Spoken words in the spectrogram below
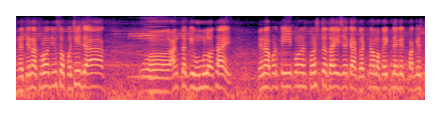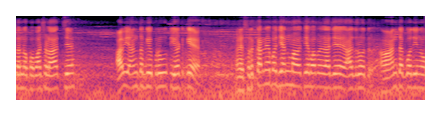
અને તેના થોડા દિવસો પછી જ આ આતંકી હુમલો થાય. તેના પરથી પણ સ્પષ્ટ થાય છે કે આ ઘટનામાં કંઈક ને કંઈક પાકિસ્તાનનો પાછળ હાથ છે. આવી આતંકી પ્રવૃત્તિ અટકે અને સરકારને પણ ધ્યાનમાં આવે તે બાબતે આજે આજરોજ આતંકવાદીનો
